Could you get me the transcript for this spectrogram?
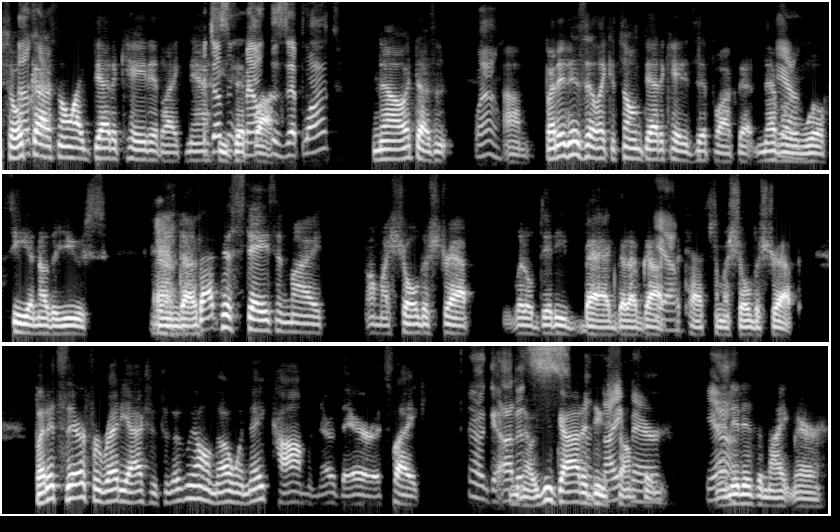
so it's Okay. got its own like dedicated like nasty. It doesn't ziploc melt the Ziploc. no it doesn't Wow. um, but it is a, like its own dedicated Ziploc that never Yeah. will see another use, Yeah. and uh, that just stays in my on my shoulder strap little ditty bag that I've got Yeah. attached to my shoulder strap. But it's there for ready access because as we all know, when they come and they're there, it's like Oh God, you know, you gotta do nightmare. something. Yeah. and it is a nightmare.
